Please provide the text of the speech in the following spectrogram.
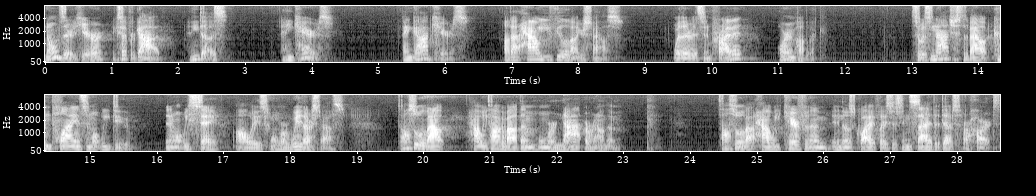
No one's there to hear her except for God. And He does. And He cares. And God cares about how you feel about your spouse, whether it's in private or in public. So it's not just about compliance in what we do and what we say always when we're with our spouse. It's also about how we talk about them when we're not around them. It's also about how we care for them in those quiet places inside the depths of our hearts,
